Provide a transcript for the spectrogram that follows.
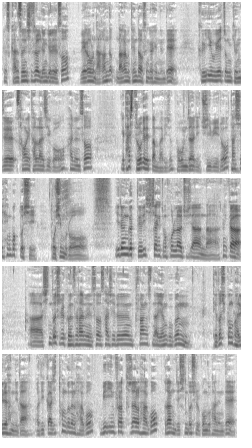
그래서 간선 시설 연결해서 외곽으로 나간다, 나가면 된다고 생각했는데 그 이후에 좀 경제 상황이 달라지고 하면서 이게 다시 들어오게 됐단 말이죠. 보금자리, GB로 다시 행복도시, 도심으로 이런 것들이 시장에 좀 혼란을 주지 않았나. 그러니까 아, 신도시를 건설하면서 사실은 프랑스나 영국은 대도시권 관리를 합니다. 어디까지 통근을 하고 미리 인프라 투자를 하고 그다음 이제 신도시를 공급하는데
